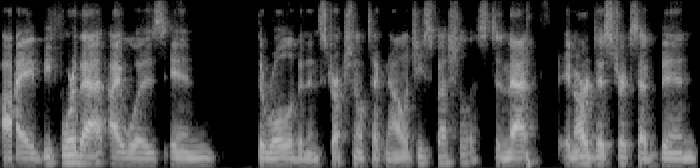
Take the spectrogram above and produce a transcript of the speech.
I before that, I was in the role of an instructional technology specialist, and that in our districts have been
